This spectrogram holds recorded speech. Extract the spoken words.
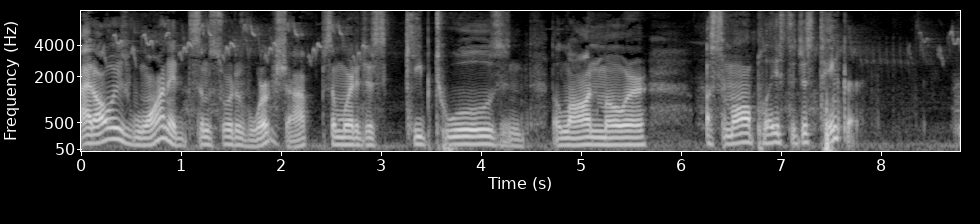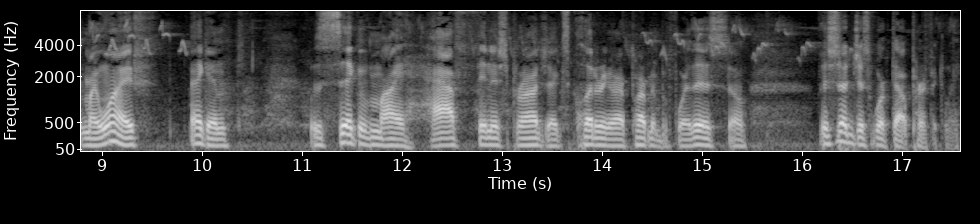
I'd always wanted some sort of workshop, somewhere to just keep tools and the lawnmower, a small place to just tinker. My wife, Megan, was sick of my half finished projects cluttering our apartment before this, so this shed just worked out perfectly.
